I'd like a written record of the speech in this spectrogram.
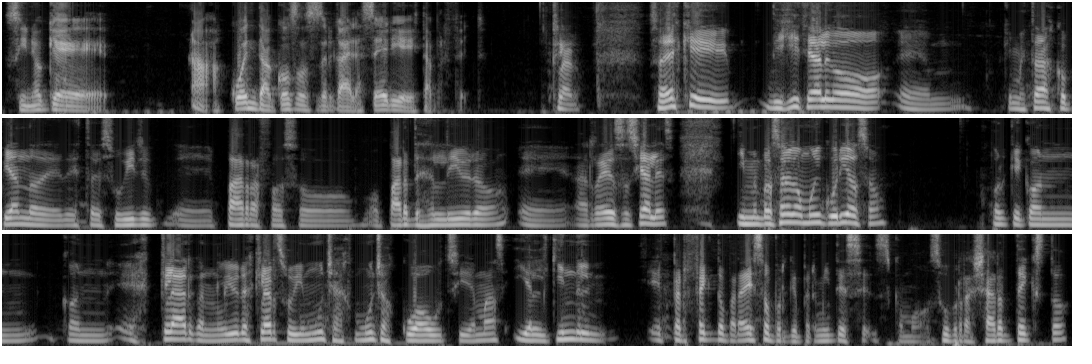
sino que, ah, cuenta cosas acerca de la serie y está perfecto. Claro. Sabés que dijiste algo eh, que me estabas copiando de, de esto de subir eh, párrafos o, partes del libro eh, a redes sociales. Y me pasó algo muy curioso. Porque con, con Esclar, con el libro Esclar, subí muchas, muchos quotes y demás. Y el Kindle es perfecto para eso porque permite como subrayar texto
